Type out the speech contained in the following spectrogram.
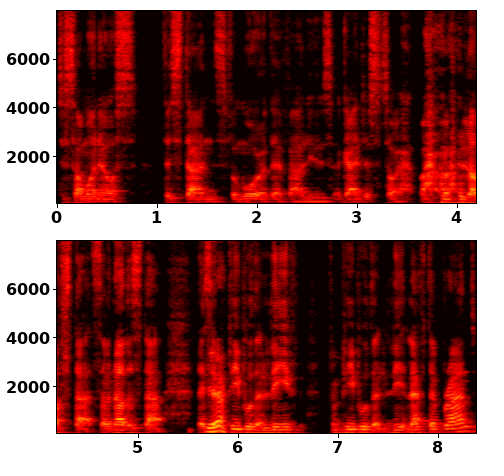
to someone else that stands for more of their values. Again, just sorry, I love stats. So another stat, they said yeah. people that leave from people that le- left their brand,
